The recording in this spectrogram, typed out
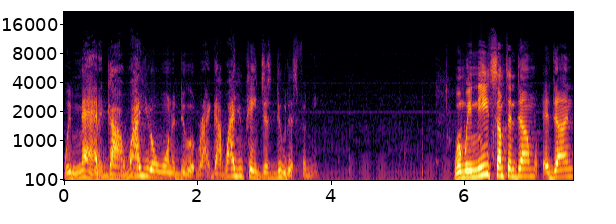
We mad at God. Why you don't want to do it right, God? Why you can't just do this for me? When we need something done, eh, done,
